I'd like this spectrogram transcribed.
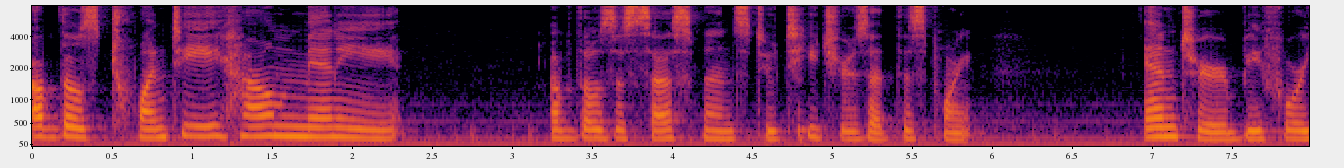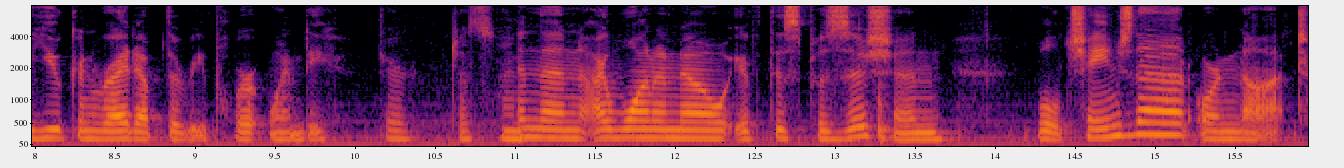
Of those 20, how many of those assessments do teachers at this point enter before you can write up the report, Wendy? Sure, just And then I want to know if this position will change that or not.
